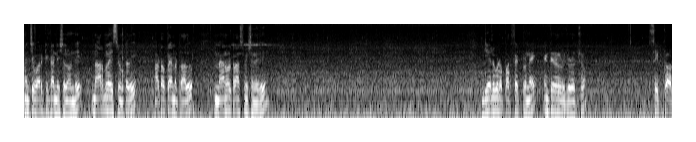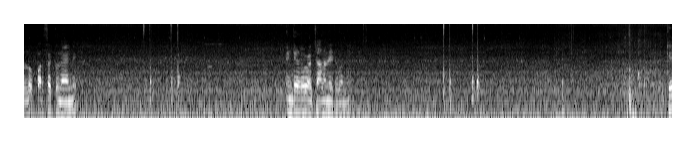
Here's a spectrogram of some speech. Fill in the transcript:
మంచి వర్కింగ్ కండిషన్లో ఉంది. నార్మల్ ఏసీ ఉంటుంది. ఆటో క్లైమేట్ రాదు. మాన్యువల్ ట్రాన్స్మిషన్ ఇది. గేర్లు కూడా పర్ఫెక్ట్ ఉన్నాయి. ఇంటీరియర్లు చూడొచ్చు. సీట్ కవర్లు పర్ఫెక్ట్ ఉన్నాయండి. ఇంటీరియర్ కూడా చాలా నీట్గా ఉంది. ఓకే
